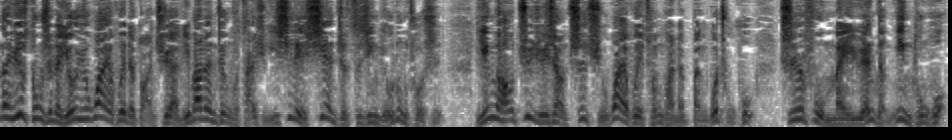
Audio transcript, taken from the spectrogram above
那与此同时呢，由于外汇的短缺啊，黎巴嫩政府采取一系列限制资金流动措施，银行拒绝向支取外汇存款的本国储户支付美元等硬通货，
